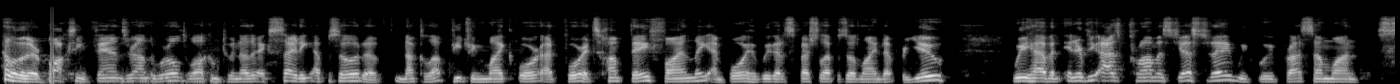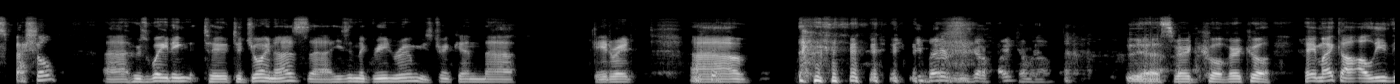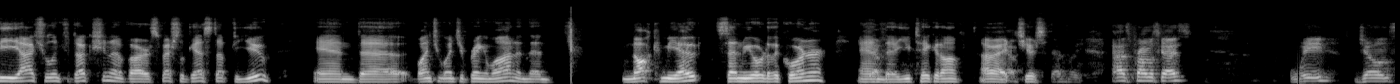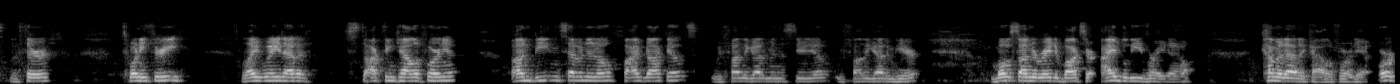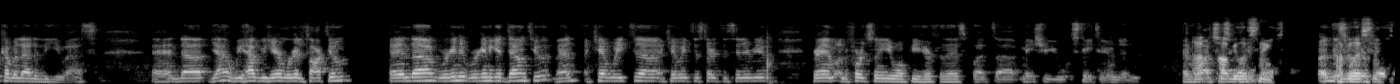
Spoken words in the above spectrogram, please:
Hello there, boxing fans around the world. Welcome to another exciting episode of Knuckle Up featuring Mike Orr at four. It's hump day finally, and boy, have we got a special episode lined up for you. We have an interview as promised yesterday. We, we brought someone special uh, who's waiting to, to join us. Uh, he's in the green room, he's drinking uh, Gatorade. Uh, he better because he's got a fight coming up. yes, very cool, very cool. Hey, Mike, I'll, I'll, leave the actual introduction of our special guest up to you. And uh, why don't you why don't you bring him on and then knock me out, send me over to the corner, and uh, you take it on. All right, definitely, cheers. Definitely. As promised, guys, Wade Jones the third, 23, lightweight out of Stockton, California, unbeaten 7 0, five knockouts. We finally got him in the studio. We finally got him here. Most underrated boxer, I believe, right now coming out of California or coming out of the U.S. And uh, yeah, we have him here. And we're going to talk to him, and uh, we're gonna we're gonna get down to it, man. I can't wait. To, I can't wait to start this interview. Graham, unfortunately, you won't be here for this, but uh, make sure you stay tuned and and watch. I'll, I'll be listening. I'll be listening.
